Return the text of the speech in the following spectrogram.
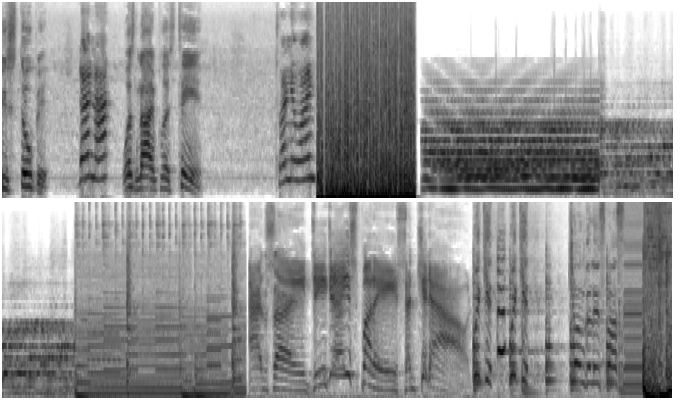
You stupid. They're not. What's 9 plus 10? 21. And say, DJ Spuddy, sent you down. Wicked, wicked, jungle is massive.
